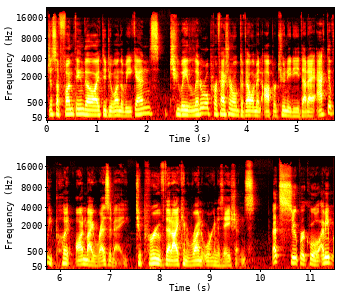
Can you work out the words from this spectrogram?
just a fun thing that I like to do on the weekends to a literal professional development opportunity that I actively put on my resume to prove that I can run organizations. That's super cool. I mean,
